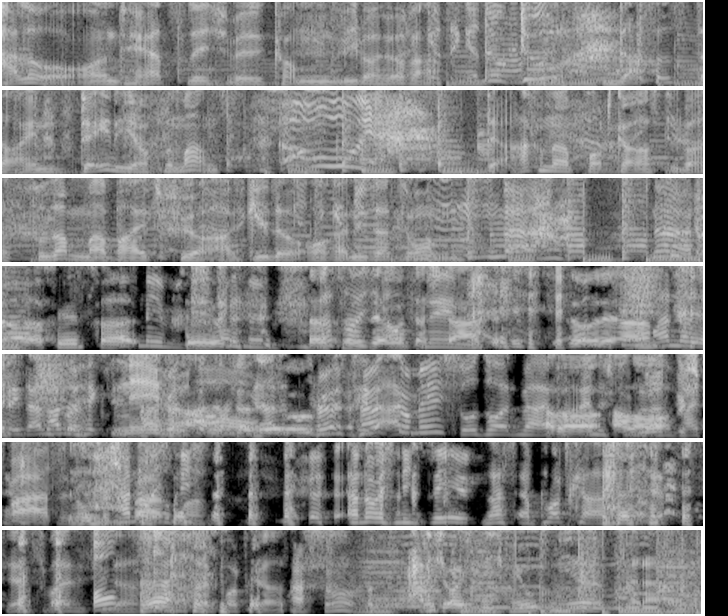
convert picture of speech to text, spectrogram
Hallo und herzlich willkommen, lieber Hörer. Das ist dein Daily of the Month. Der Aachener Podcast über Zusammenarbeit für agile Organisationen. Na, ja, auf jeden Fall. Aufnehmen. Aufnehmen. Das Was ist soll ich aufnehmen? Episode. ja. Mann, das fängt alles so hektisch Nee, an. hörst auf? ein Hör- hörst du mich? So sollten wir einfach Aber- eine Stunde aber- Spaß. weitermachen. Kann euch nicht, kann euch nicht sehen. Das ist der Podcast. Jetzt, jetzt weiß ich Oh. wieder. Das ist ein Podcast. Ach so. Kann ich euch nicht muten hier? Keine Ahnung.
